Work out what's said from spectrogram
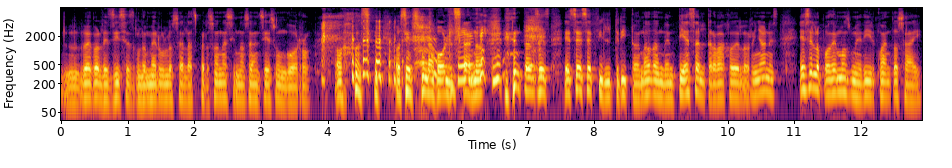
luego les dices glomérulos a las personas y no saben si es un gorro o, si, es una bolsa, ¿no? Entonces es ese filtrito, ¿no? Donde empieza el trabajo de los riñones. Ese lo podemos medir cuántos hay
